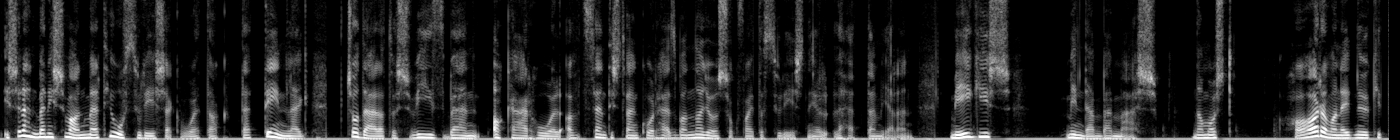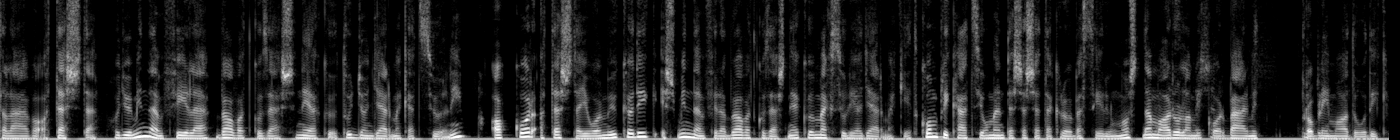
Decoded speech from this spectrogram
És rendben is van, mert jó szülések voltak. Tehát tényleg csodálatos vízben, akárhol, a Szent István kórházban nagyon sokfajta szülésnél lehettem jelen. Mégis mindenben más. Na most ha arra van egy nő kitalálva a teste, hogy ő mindenféle beavatkozás nélkül tudjon gyermeket szülni, akkor a teste jól működik, és mindenféle beavatkozás nélkül megszüli a gyermekét. Komplikációmentes esetekről beszélünk most, nem arról, amikor bármi probléma adódik.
